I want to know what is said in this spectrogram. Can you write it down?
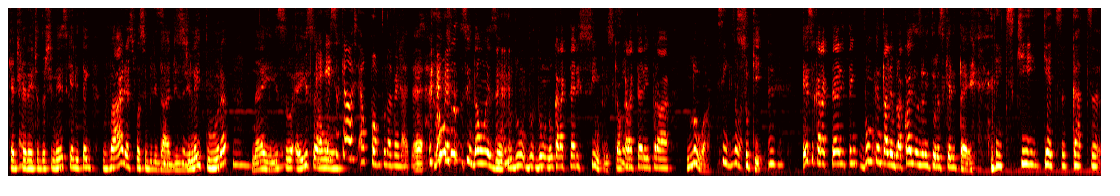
que é diferente do chinês, que ele tem várias possibilidades Sim, sim. de leitura, né? E isso é isso é, É, um... isso que é o ponto, na verdade. é. Vamos assim, dar um exemplo de um- de um de um caractere simples, que é o Sim. caractere para lua, Sim, Lua. suki. Esse caractere tem. Vamos tentar lembrar quais as leituras que ele tem. Tem Tsuki, Getsu, Gatsu.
